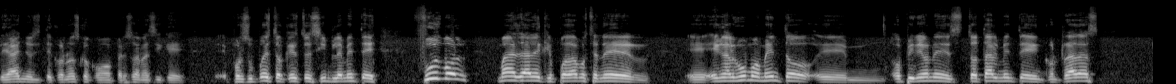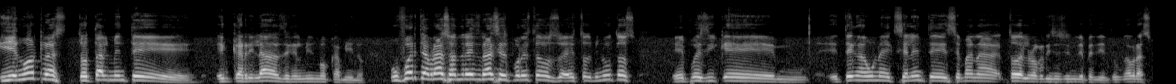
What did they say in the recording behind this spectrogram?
de, años y te conozco como persona, así que por supuesto que esto es simplemente fútbol, más allá de que podamos tener en algún momento em, opiniones totalmente encontradas y en otras totalmente encarriladas en el mismo camino. Un fuerte abrazo, Andrés, gracias por estos, estos minutos, eh, pues y que eh, tenga una excelente semana toda la organización independiente. Un abrazo.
